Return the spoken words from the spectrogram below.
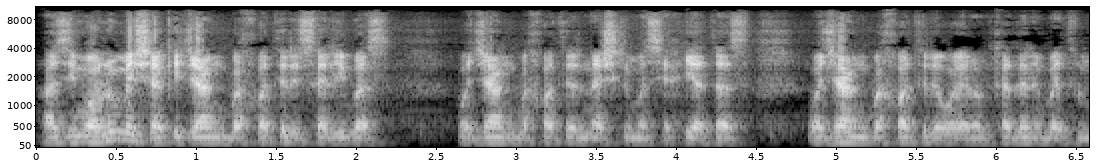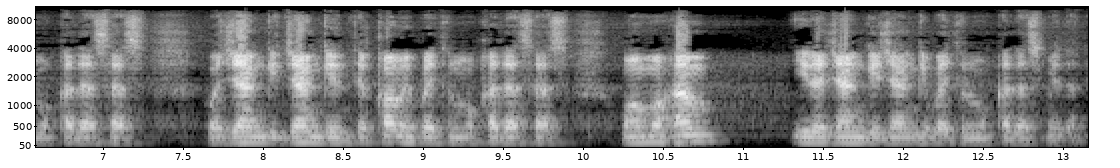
از این معلوم میشه که جنگ به خاطر صلیب است و جنگ به خاطر نشر مسیحیت است و جنگ به خاطر ویران کردن بیت المقدس است و جنگ جنگ انتقام بیت المقدس است و ما هم ایره جنگ جنگ بیت المقدس می‌دانیم.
